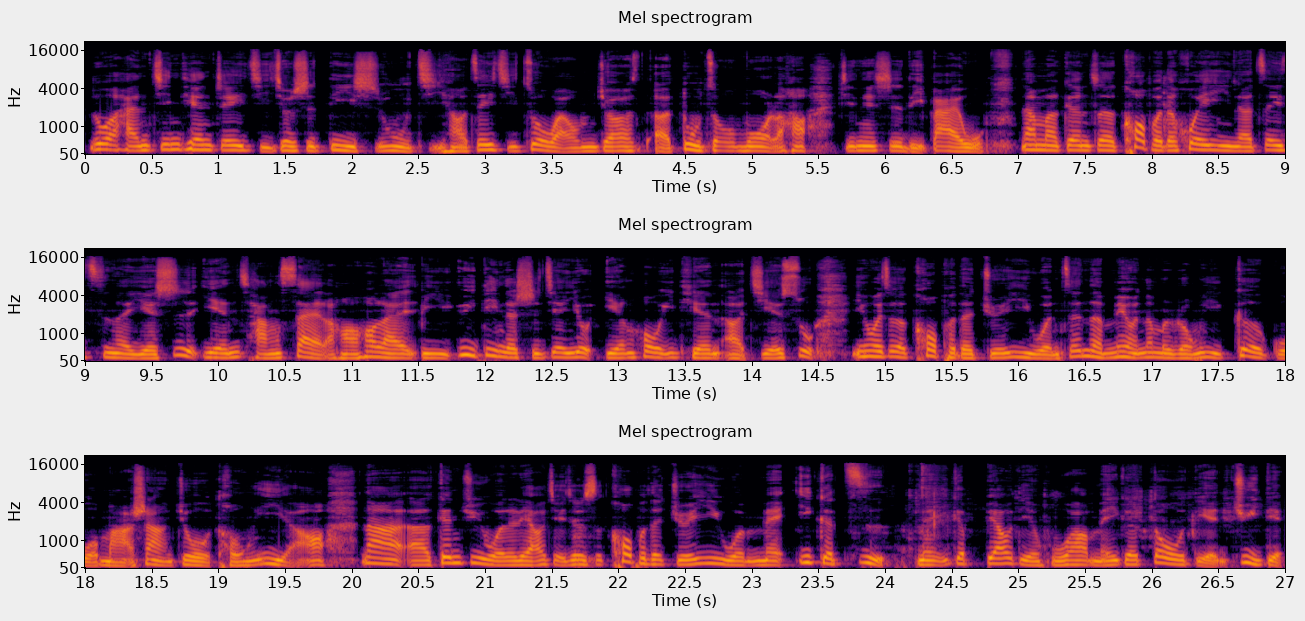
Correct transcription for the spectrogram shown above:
如果含今天这一集，就是第十五集哈。这一集做完，我们就要呃度周末了哈。今天是礼拜五，那么跟这 COP 的会议呢，这一次呢也是延长赛了哈。后来比预定的时间又延后一天啊结束，因为这个 COP 的决议文真的没有那么容易。各国马上就同意了啊、哦！那呃，根据我的了解，就是 COP 的决议文每一个字、每一个标点符号、每一个逗点句点，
